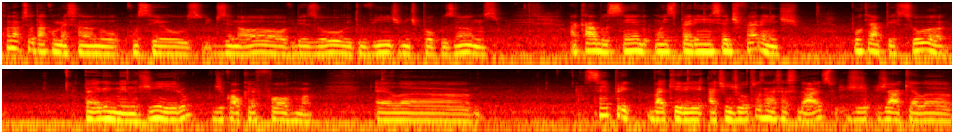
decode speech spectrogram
Quando a pessoa está começando com seus 19, 18, 20, 20 e poucos anos, acaba sendo uma experiência diferente, porque a pessoa pega em menos dinheiro, de qualquer forma, ela sempre vai querer atingir outras necessidades, já que ela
